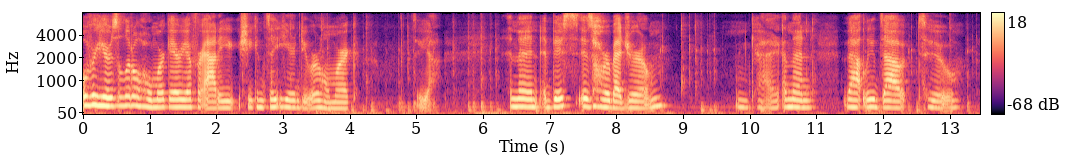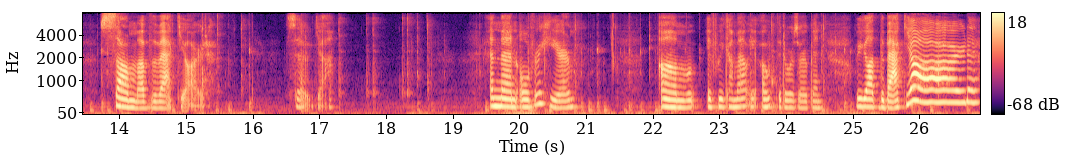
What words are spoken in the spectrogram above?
Over here is a little homework area for Addie. She can sit here and do her homework. So yeah. And then this is her bedroom. Okay, and then that leads out to some of the backyard. So yeah. And then over here, um, if we come out, oh, the doors are open. We got the backyard.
